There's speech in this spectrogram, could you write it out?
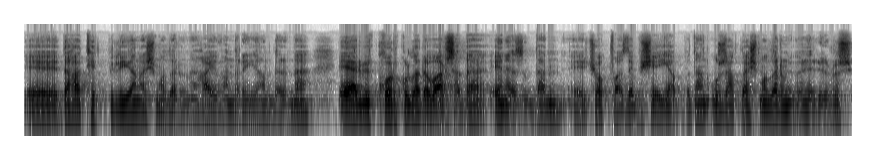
e, daha tedbirli yanaşmalarını hayvanların yanlarına, eğer bir korkuları varsa da en azından e, çok fazla bir şey yapmadan uzaklaşmalarını öneriyoruz.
